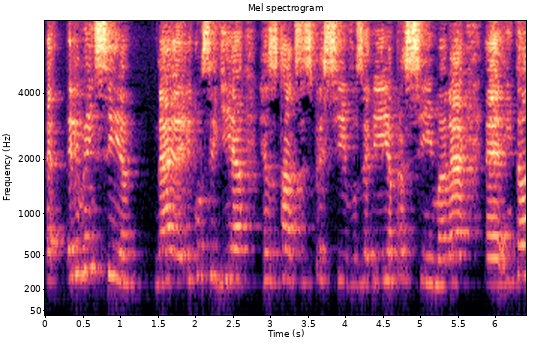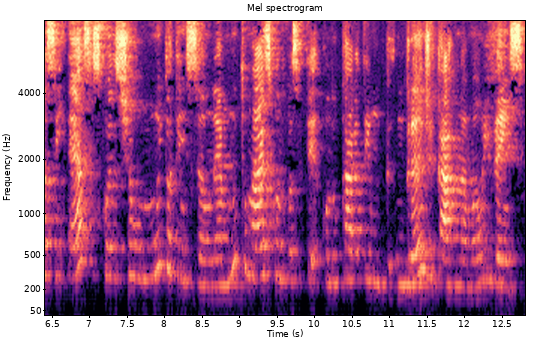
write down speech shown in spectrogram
é, ele vencia né? Ele conseguia resultados expressivos, ele ia para cima, né? É, então, assim, essas coisas chamam muito atenção, né? Muito mais quando você quando o cara tem um, um grande carro na mão e vence,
